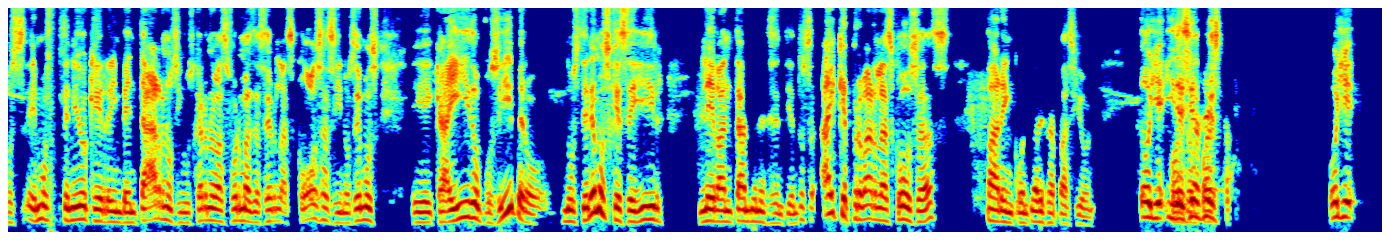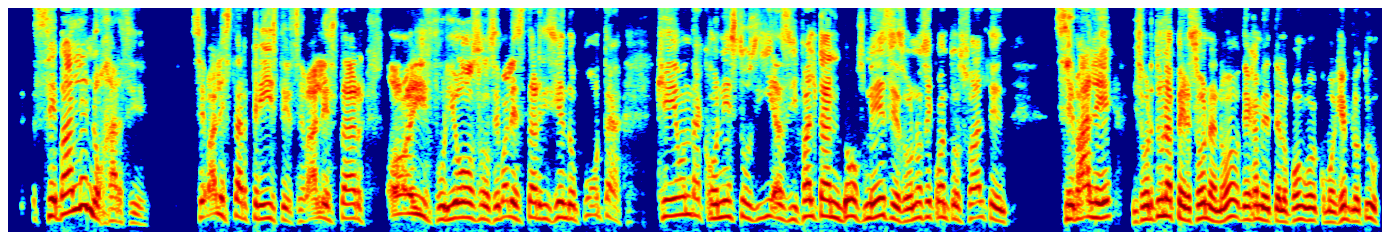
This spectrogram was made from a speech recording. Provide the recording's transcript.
pues hemos tenido que reinventarnos y buscar nuevas formas de hacer las cosas y nos hemos eh, caído, pues sí, pero nos tenemos que seguir levantando en ese sentido. Entonces hay que probar las cosas para encontrar esa pasión. Oye, y decías esto, oye, ¿se vale enojarse? Se vale estar triste, se vale estar, ay, furioso, se vale estar diciendo, puta, ¿qué onda con estos días? Y faltan dos meses o no sé cuántos falten. Se vale, y sobre todo una persona, ¿no? Déjame, te lo pongo como ejemplo tú,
